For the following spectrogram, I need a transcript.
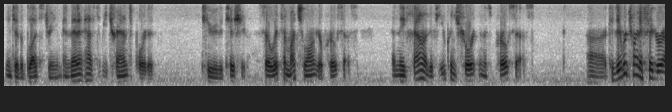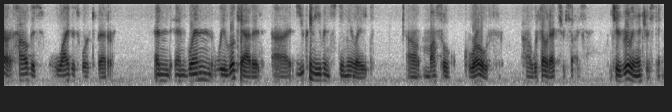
into the bloodstream, and then it has to be transported to the tissue. So it's a much longer process. And they found if you can shorten this process, because uh, they were trying to figure out how this, why this worked better. And and when we look at it, uh, you can even stimulate uh, muscle growth uh, without exercise, which is really interesting.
